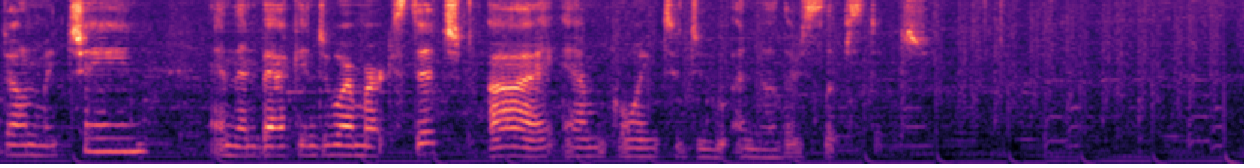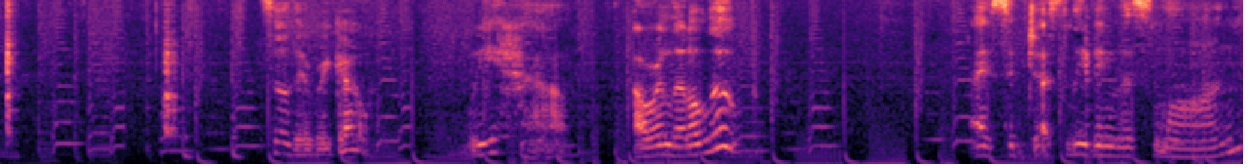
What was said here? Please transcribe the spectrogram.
down my chain, and then back into our marked stitch, I am going to do another slip stitch. So there we go. We have our little loop. I suggest leaving this long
